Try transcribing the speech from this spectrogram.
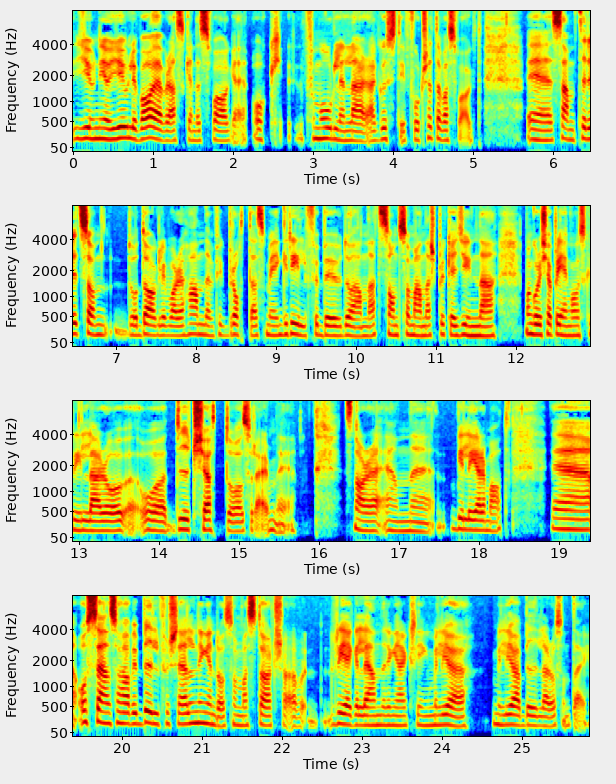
Juni och juli var överraskande svaga och förmodligen lär augusti fortsätta vara svagt. Eh, samtidigt som då dagligvaruhandeln fick brottas med grillförbud och annat. Sånt som annars brukar gynna. Man går och köper engångsgrillar och, och dyrt kött och sådär snarare än eh, billigare mat. Eh, och sen så har vi bilförsäljningen då som har störts av regeländringar kring miljö, miljöbilar och sånt där.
